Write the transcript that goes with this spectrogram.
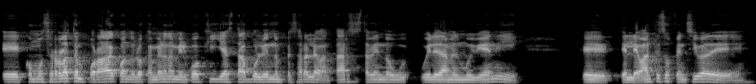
eh, como cerró la temporada cuando lo cambiaron a Milwaukee, ya está volviendo a empezar a levantarse, está viendo Willie Dames muy bien y que, levante esa ofensiva de,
